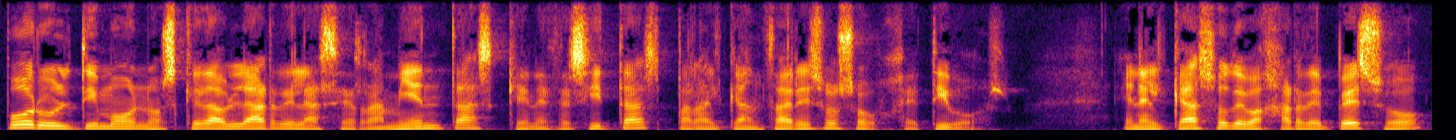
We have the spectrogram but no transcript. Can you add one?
Por último, nos queda hablar de las herramientas que necesitas para alcanzar esos objetivos. En el caso de bajar de peso,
